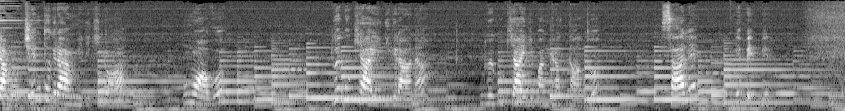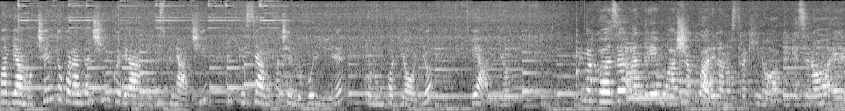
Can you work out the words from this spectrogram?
Abbiamo 100 g di quinoa, un uovo, due cucchiai di grana, due cucchiai di pangrattato, sale e pepe. Qua abbiamo 145 g di spinaci che stiamo facendo bollire con un po' di olio e aglio. Prima cosa andremo a sciacquare la nostra quinoa perché sennò è,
